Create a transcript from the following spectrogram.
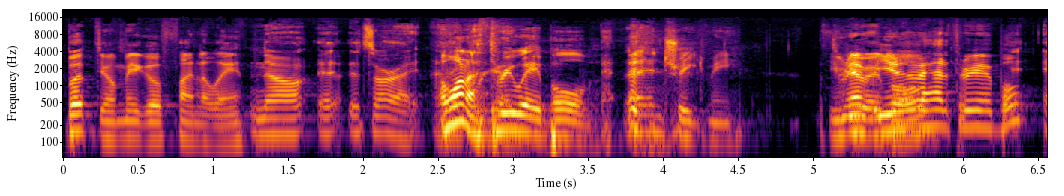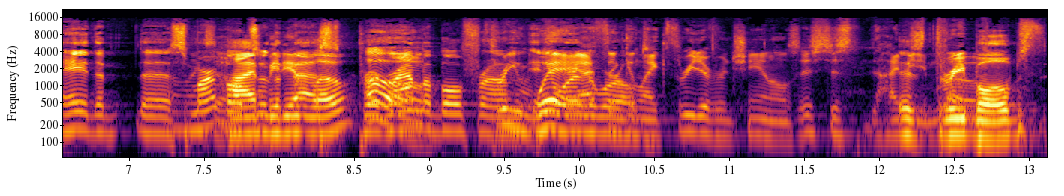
But Do you want me to go find a lamp? No, it, it's all right. I want a think we're good. three-way bulb. That intrigued me. You never, you never had a three-way bulb? Hey, the the smart it? bulbs High, are the medium, best. low? Programmable from three-way. anywhere in I'm the world. thinking like three different channels. It's just high, There's medium, three low. bulbs.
